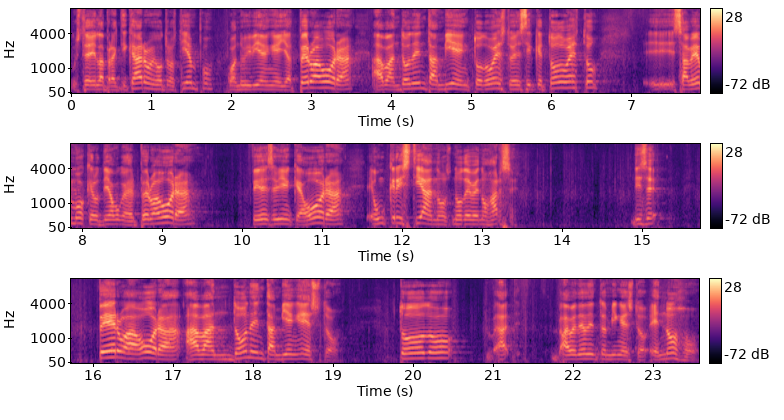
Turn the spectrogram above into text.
Ustedes la practicaron en otros tiempos cuando vivían en ella. Pero ahora abandonen también todo esto. Es decir, que todo esto sabemos que lo teníamos que hacer. Pero ahora, fíjense bien que ahora un cristiano no debe enojarse. Dice, pero ahora abandonen también esto. Todo, abandonen también esto. Enojo,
